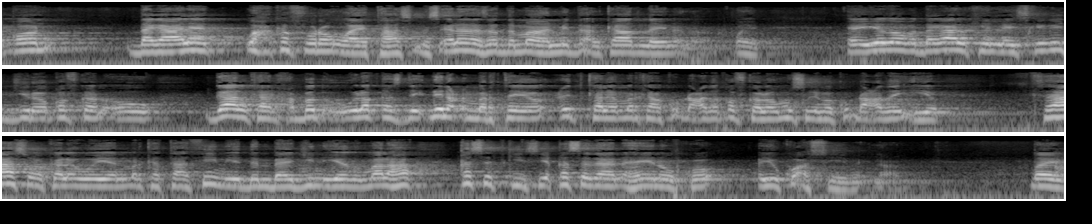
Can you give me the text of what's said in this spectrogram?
aqoon dagaaleed wax ka furan waayo taas masaladaas hadda maahan midda aan ka hadlayna. Ayb. Ee iyadooba dagaalkii layskaga jiro qofkan uu gaalkan xabad uu ula qasday dhinac martay oo cid kale markaa ku dhacday qof kaleoo muslima ku dhacday iyo saasoo kale weeyaan marka taahiim iyo dambaajin iyadu ma laha qasadkiisii qasadaan ahaynoo ku ayuu ku asiibay. Nacam ayb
